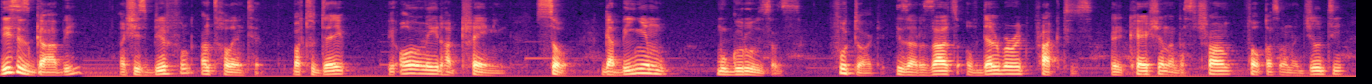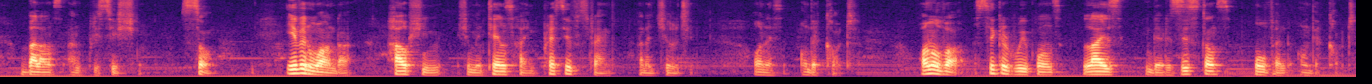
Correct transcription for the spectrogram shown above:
This is Gabi, and she's beautiful and talented. But today, we all need her training. So, Garbiñe Muguruza's footwork is a result of deliberate practice, dedication, and a strong focus on agility, balance, and precision. So, even wonder how she, she maintains her impressive strength and agility on, a, on the court. One of her secret weapons lies in the resistance movement on the court.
